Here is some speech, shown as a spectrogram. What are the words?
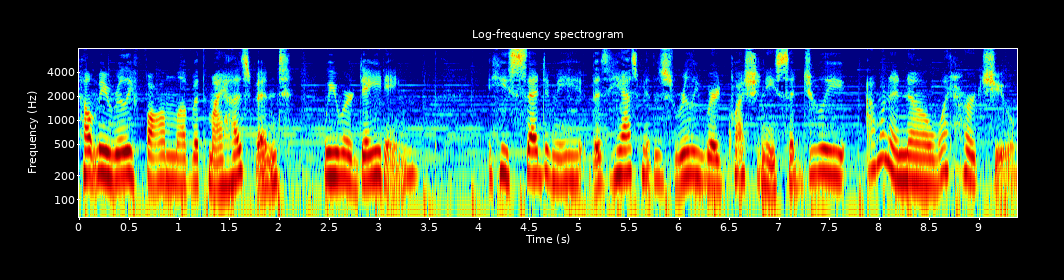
helped me really fall in love with my husband. We were dating. He said to me, this, he asked me this really weird question. He said, Juli, I want to know what hurts you.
